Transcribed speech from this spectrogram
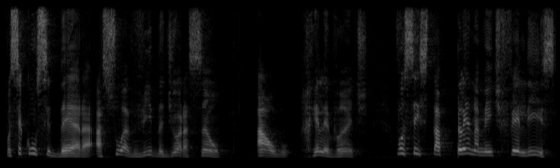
você considera a sua vida de oração algo relevante? Você está plenamente feliz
